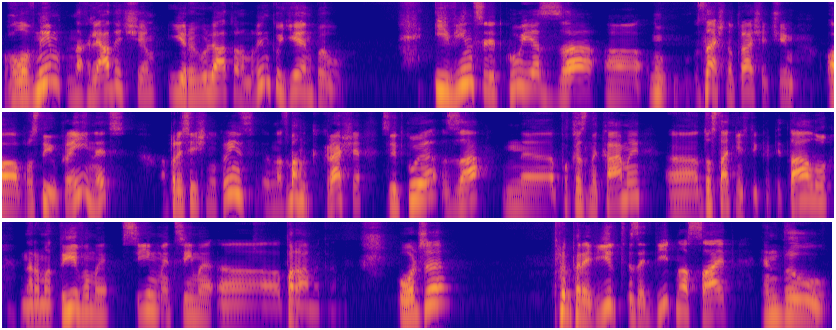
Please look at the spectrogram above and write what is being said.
головним наглядачем і регулятором ринку є НБУ, і він слідкує за ну значно краще, ніж простий українець. Пересічний українець Нацбанк краще слідкує за е, показниками е, достатньості капіталу, нормативами, всіми цими е, параметрами. Отже, перевірте, зайдіть на сайт НБУ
